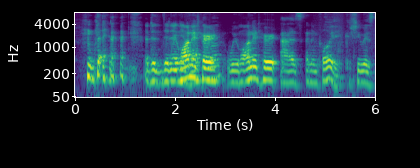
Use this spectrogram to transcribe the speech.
did, did We wanted her. well? We wanted her as an employee because she was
